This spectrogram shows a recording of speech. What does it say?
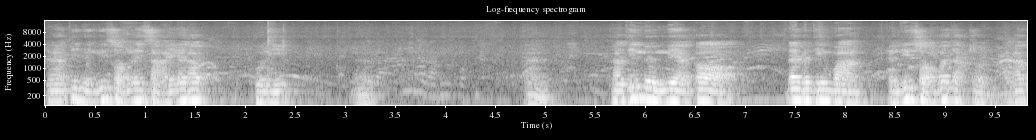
นะฮะที่หนึ่งที่สองในสายนะครับคนนี้นะครับอ่าถ้าที่หนึ่งเนี่ยก็ได้เป็นทีมวางแต่ที่สองก็จับชน นะครับ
